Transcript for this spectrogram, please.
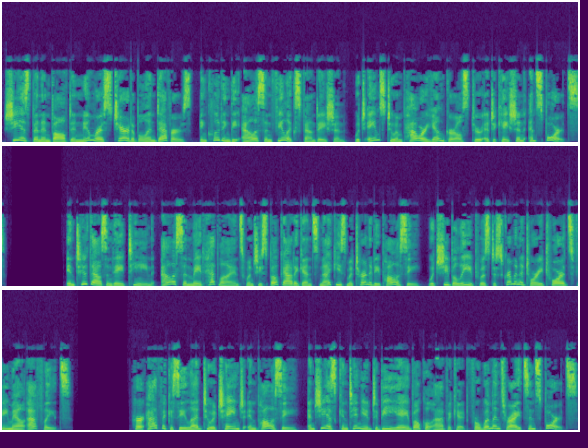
She has been involved in numerous charitable endeavors, including the Allyson Felix Foundation, which aims to empower young girls through education and sports. In 2018, Allyson made headlines when she spoke out against Nike's maternity policy, which she believed was discriminatory towards female athletes. Her advocacy led to a change in policy, and she has continued to be a vocal advocate for women's rights in sports.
